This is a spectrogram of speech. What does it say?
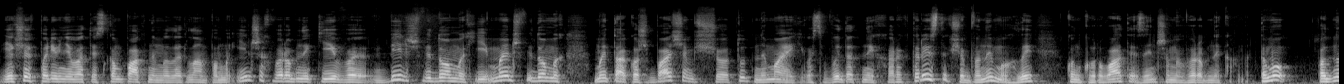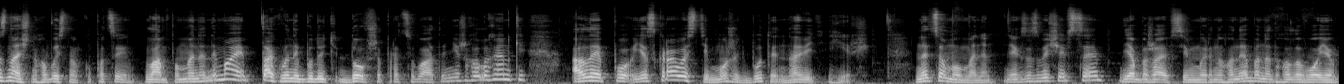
Якщо їх порівнювати з компактними LED-лампами інших виробників, більш відомих і менш відомих, ми також бачимо, що тут немає якихось видатних характеристик, щоб вони могли конкурувати з іншими виробниками. Тому Однозначного висновку по цим лампам у мене немає. Так, вони будуть довше працювати, ніж галогенки, але по яскравості можуть бути навіть гірші. На цьому в мене, як зазвичай, все. Я бажаю всім мирного неба над головою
